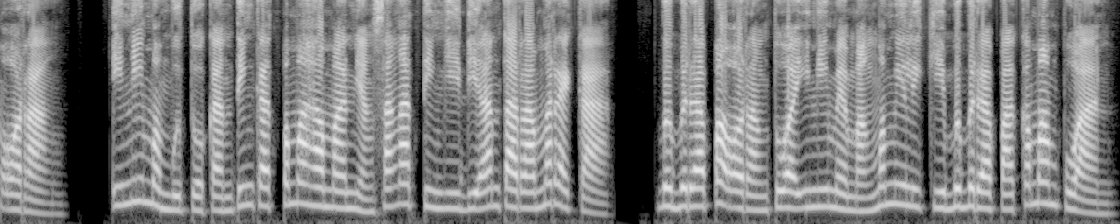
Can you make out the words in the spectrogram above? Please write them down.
orang. Ini membutuhkan tingkat pemahaman yang sangat tinggi di antara mereka. Beberapa orang tua ini memang memiliki beberapa kemampuan.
